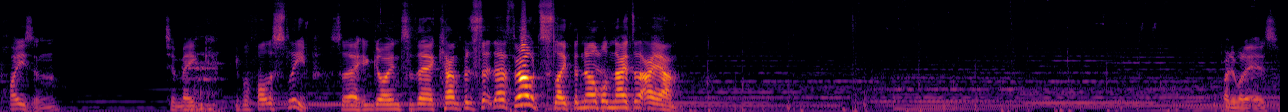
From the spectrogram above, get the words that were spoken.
poison to make people fall asleep so they can go into their camp and slit their throats like the noble knight that I am. Probably what it is.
